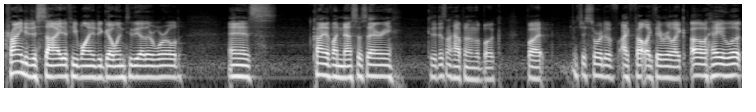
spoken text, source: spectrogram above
trying to decide if he wanted to go into the other world, and it's kind of unnecessary because it doesn't happen in the book. But it's just sort of I felt like they were like, "Oh, hey, look,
